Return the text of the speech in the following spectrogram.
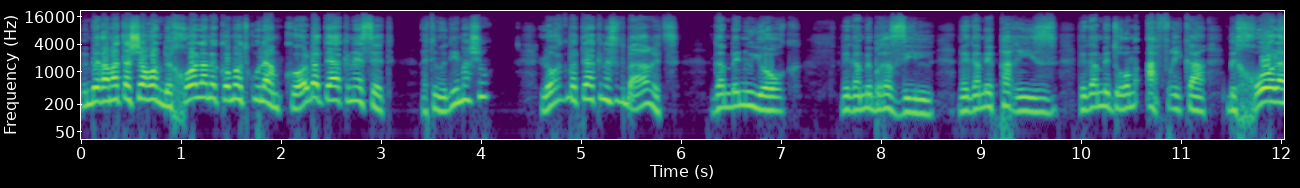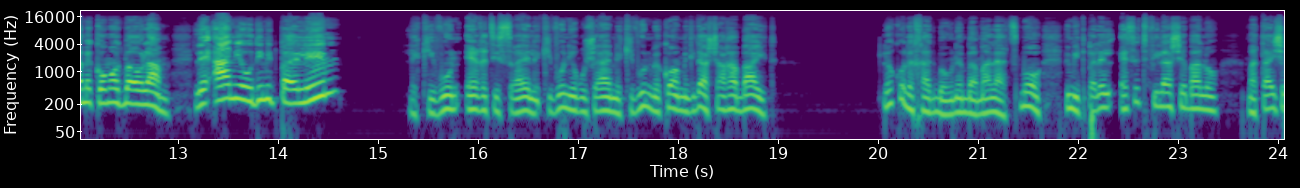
וברמת השרון, בכל המקומות כולם, כל בתי הכנסת. ואתם יודעים משהו? לא רק בתי הכנסת בארץ, גם בניו יורק, וגם בברזיל, וגם בפריז, וגם בדרום אפריקה, בכל המקומות בעולם. לאן יהודים מתפללים? לכיוון ארץ ישראל, לכיוון ירושלים, לכיוון מקום המקדש, הר הבית. לא כל אחד בעונה במה לעצמו ומתפלל איזה תפילה שבא לו, מתי ש...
